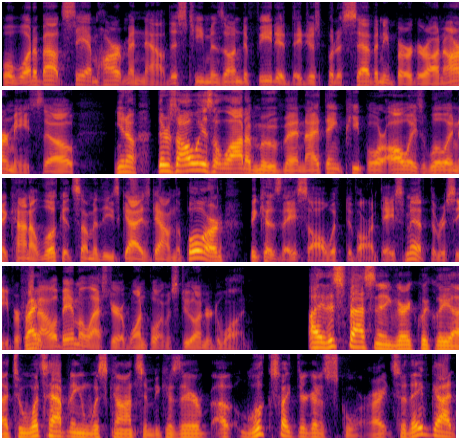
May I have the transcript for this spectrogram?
well, what about Sam Hartman now? This team is undefeated. They just put a 70 burger on Army. So, you know, there's always a lot of movement, and I think people are always willing to kind of look at some of these guys down the board because they saw with DeVonta Smith, the receiver from Right. Alabama last year at one point was 200 to 1. Right, this is fascinating. Very quickly uh, to what's happening in Wisconsin because they're uh, looks like they're going to score. All right, so they've got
